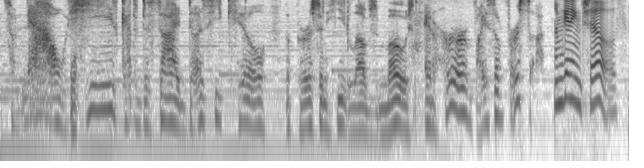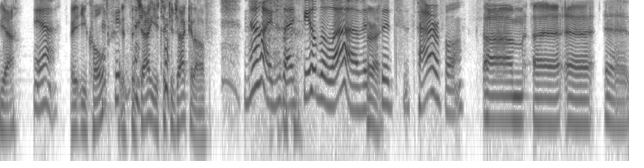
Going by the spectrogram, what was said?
Okay. So now he's got to decide does he kill the person he loves most and her vice versa? I'm getting chills. Yeah. Yeah. Are you cold? I feel- Is the jacket? You took your jacket off. No, I just I feel the love. It's right. it's it's powerful. Um. Uh. Uh. uh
